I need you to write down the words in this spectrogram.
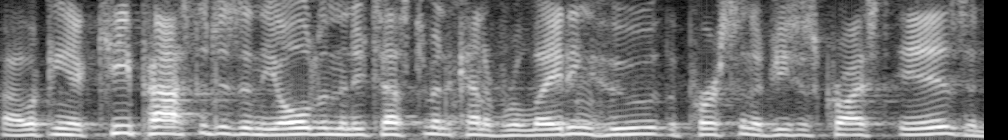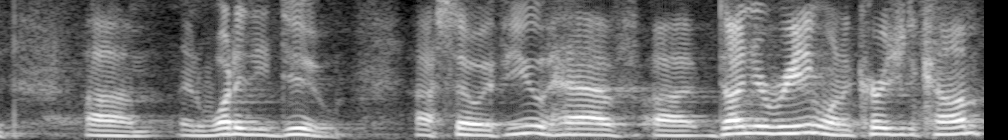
uh, looking at key passages in the Old and the New Testament, kind of relating who the person of Jesus Christ is and, um, and what did he do. Uh, so if you have uh, done your reading, I want to encourage you to come.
